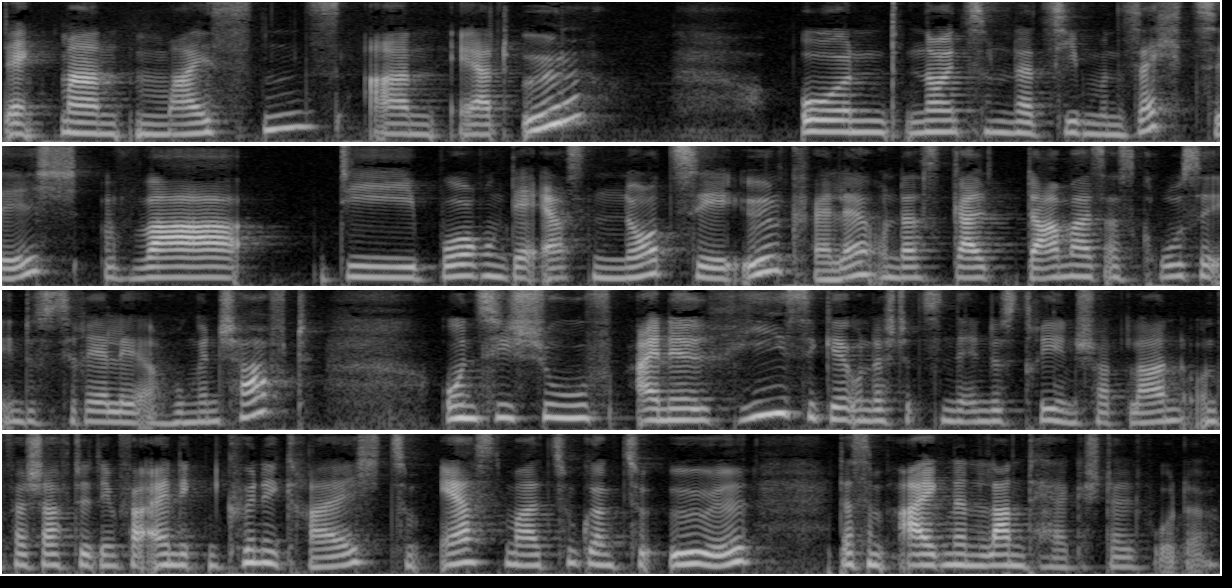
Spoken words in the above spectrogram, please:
denkt man meistens an Erdöl. Und 1967 war die Bohrung der ersten Nordsee-Ölquelle und das galt damals als große industrielle Errungenschaft. Und sie schuf eine riesige unterstützende Industrie in Schottland und verschaffte dem Vereinigten Königreich zum ersten Mal Zugang zu Öl, das im eigenen Land hergestellt wurde.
